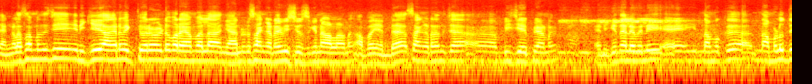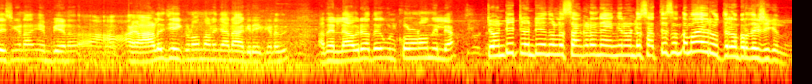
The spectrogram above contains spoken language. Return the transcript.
ഞങ്ങളെ സംബന്ധിച്ച് എനിക്ക് അങ്ങനെ വ്യക്തിപരമായിട്ട് പറയാൻ പറ്റില്ല. ഞാനൊരു സംഘടന വിശ്വസിക്കുന്ന ആളാണ്. അപ്പോൾ എന്റെ സംഘടന എന്ന് വെച്ചാൽ ബി ജെ പി ആണ്. എനിക്ക് നിലവിൽ നമുക്ക് നമ്മൾ ഉദ്ദേശിക്കുന്ന എം പി ആണ്. ആൾ ജയിക്കണമെന്നാണ് ഞാൻ ആഗ്രഹിക്കുന്നത്. അതെല്ലാവരും അത് ഉൾക്കൊള്ളണമെന്നില്ല. ട്വന്റി ട്വന്റി എന്നുള്ള സംഘടന എങ്ങനെയുണ്ട്? സത്യസന്ധമായ ഒരു ഉത്തരം പ്രതീക്ഷിക്കുന്നു.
